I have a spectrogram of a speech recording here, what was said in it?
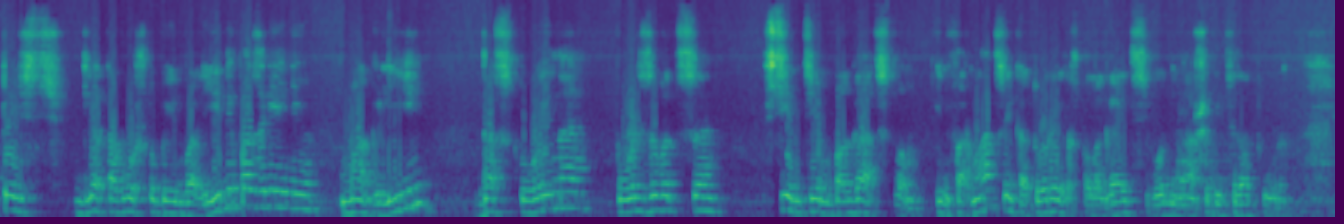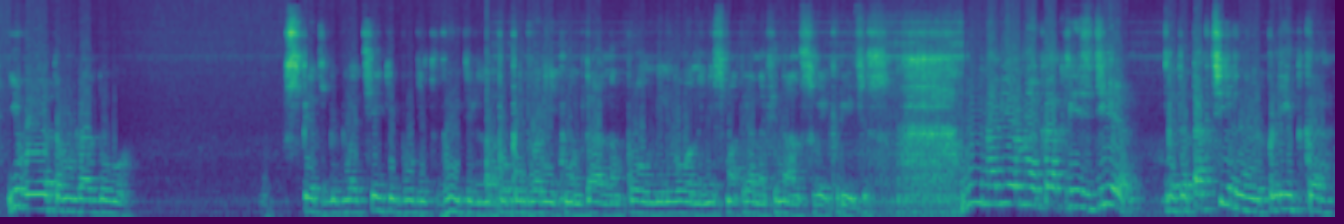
то есть для того, чтобы инвалиды по зрению могли достойно пользоваться всем тем богатством информации, которой располагает сегодня наша литература. И в этом году в спецбиблиотеке будет выделено по предварительным данным полмиллиона, несмотря на финансовый кризис. Ну и, наверное, как везде, это тактильная плитка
